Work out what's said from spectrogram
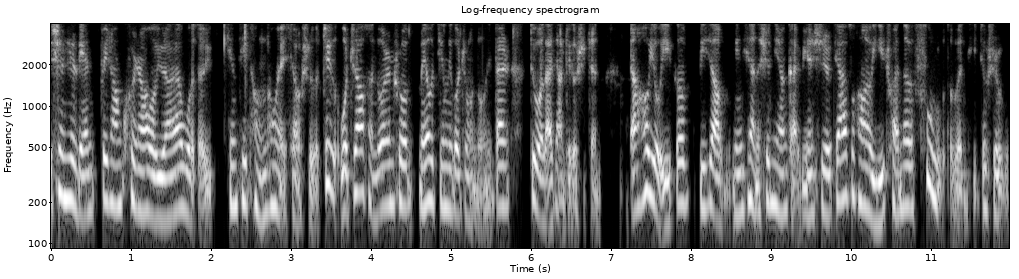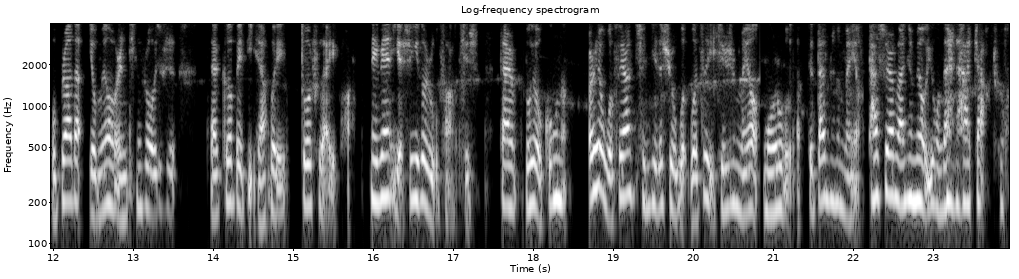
甚至连非常困扰我原来我的经期疼痛也消失了。这个我知道很多人说没有经历过这种东西，但是对我来讲这个是真的。然后有一个比较明显的身体上改变是家族好像有遗传的副乳的问题，就是我不知道大有没有人听说过，就是在胳膊底下会多出来一块，那边也是一个乳房，其实但是不有功能。而且我非常神奇的是，我我自己其实是没有母乳的，就单纯的没有。它虽然完全没有用，但是它长出来，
